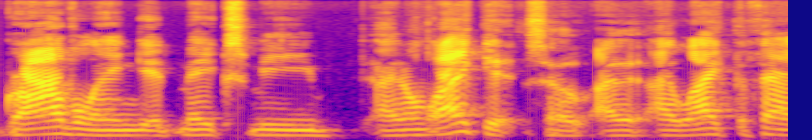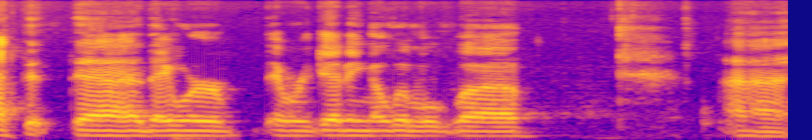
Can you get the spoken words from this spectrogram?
groveling, it makes me I don't like it. So I, I like the fact that uh, they were they were getting a little uh, uh,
